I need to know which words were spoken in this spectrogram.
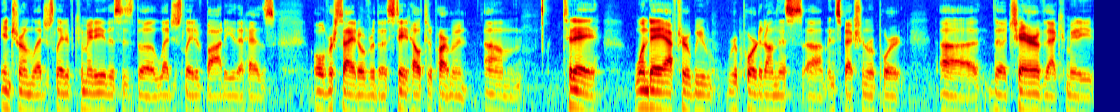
Interim Legislative Committee. This is the legislative body that has oversight over the state health department. Um, today, one day after we reported on this um, inspection report, uh, the chair of that committee,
